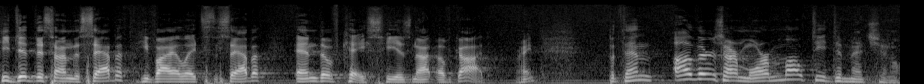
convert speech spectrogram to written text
He did this on the Sabbath. He violates the Sabbath. End of case. He is not of God. Right? But then others are more multidimensional.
